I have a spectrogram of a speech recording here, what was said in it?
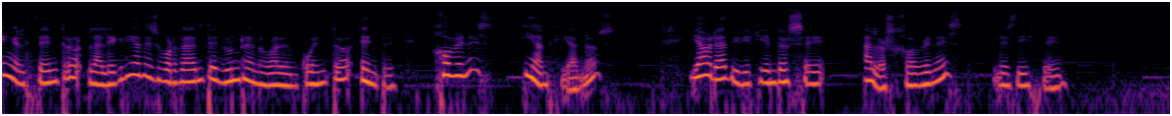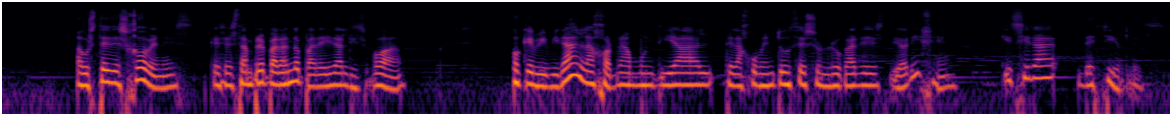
en el centro la alegría desbordante de un renovado encuentro entre jóvenes y ancianos. Y ahora, dirigiéndose a los jóvenes, les dice, a ustedes jóvenes que se están preparando para ir a Lisboa, o que vivirán la Jornada Mundial de la Juventud en sus lugares de origen, quisiera decirles,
